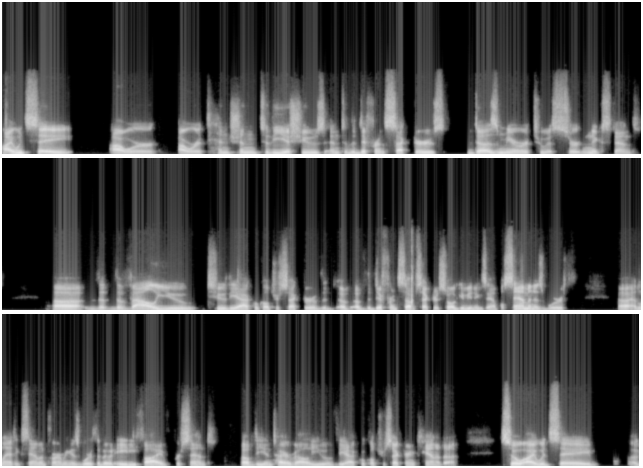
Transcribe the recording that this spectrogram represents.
I would say our our attention to the issues and to the different sectors does mirror to a certain extent uh, the, the value to the aquaculture sector of the of, of the different subsectors. So I'll give you an example. Salmon is worth uh, Atlantic salmon farming is worth about 85% of the entire value of the aquaculture sector in Canada. So I would say a,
